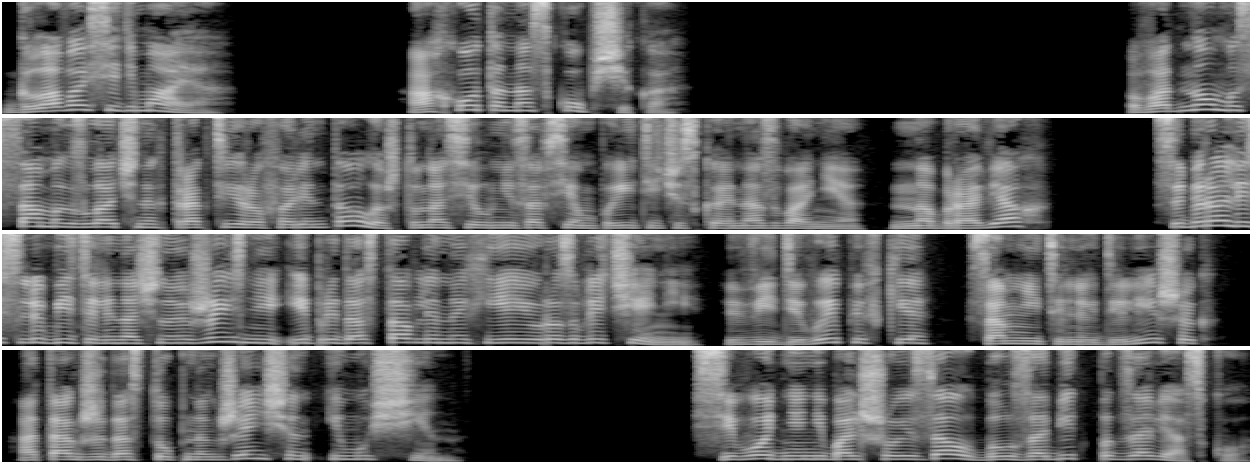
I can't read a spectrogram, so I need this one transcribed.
Глава седьмая. Охота на скупщика. В одном из самых злачных трактиров Орентала, что носил не совсем поэтическое название «На бровях», собирались любители ночной жизни и предоставленных ею развлечений в виде выпивки, сомнительных делишек, а также доступных женщин и мужчин. Сегодня небольшой зал был забит под завязку.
